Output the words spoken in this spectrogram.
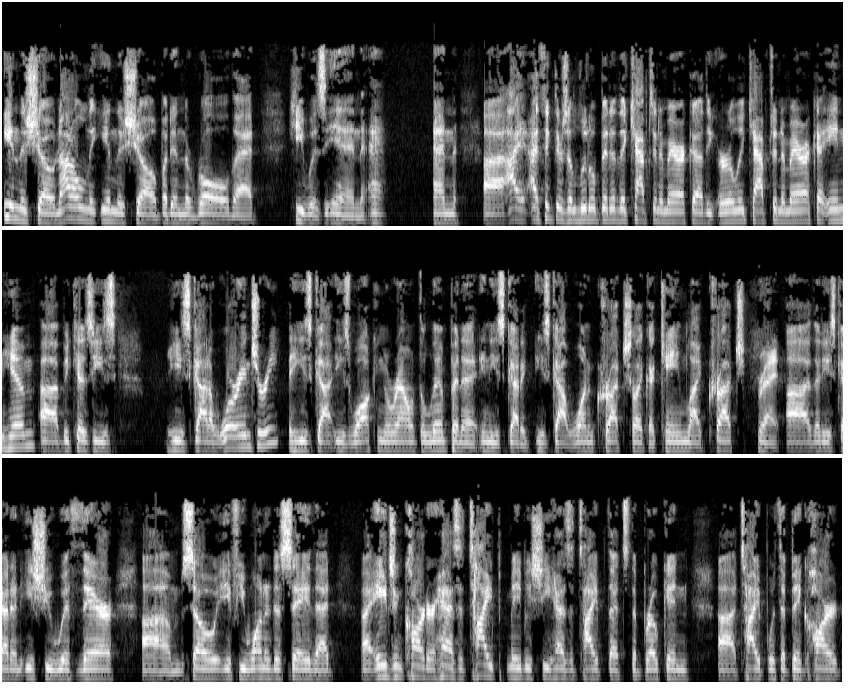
in the show, not only in the show, but in the role that he was in. And, and uh, I, I think there's a little bit of the Captain America, the early Captain America in him, uh, because he's He's got a war injury. He's got he's walking around with a limp and, a, and he's got a, he's got one crutch like a cane like crutch Right. uh, that he's got an issue with there. Um, so if you wanted to say that uh, Agent Carter has a type, maybe she has a type that's the broken uh, type with a big heart.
